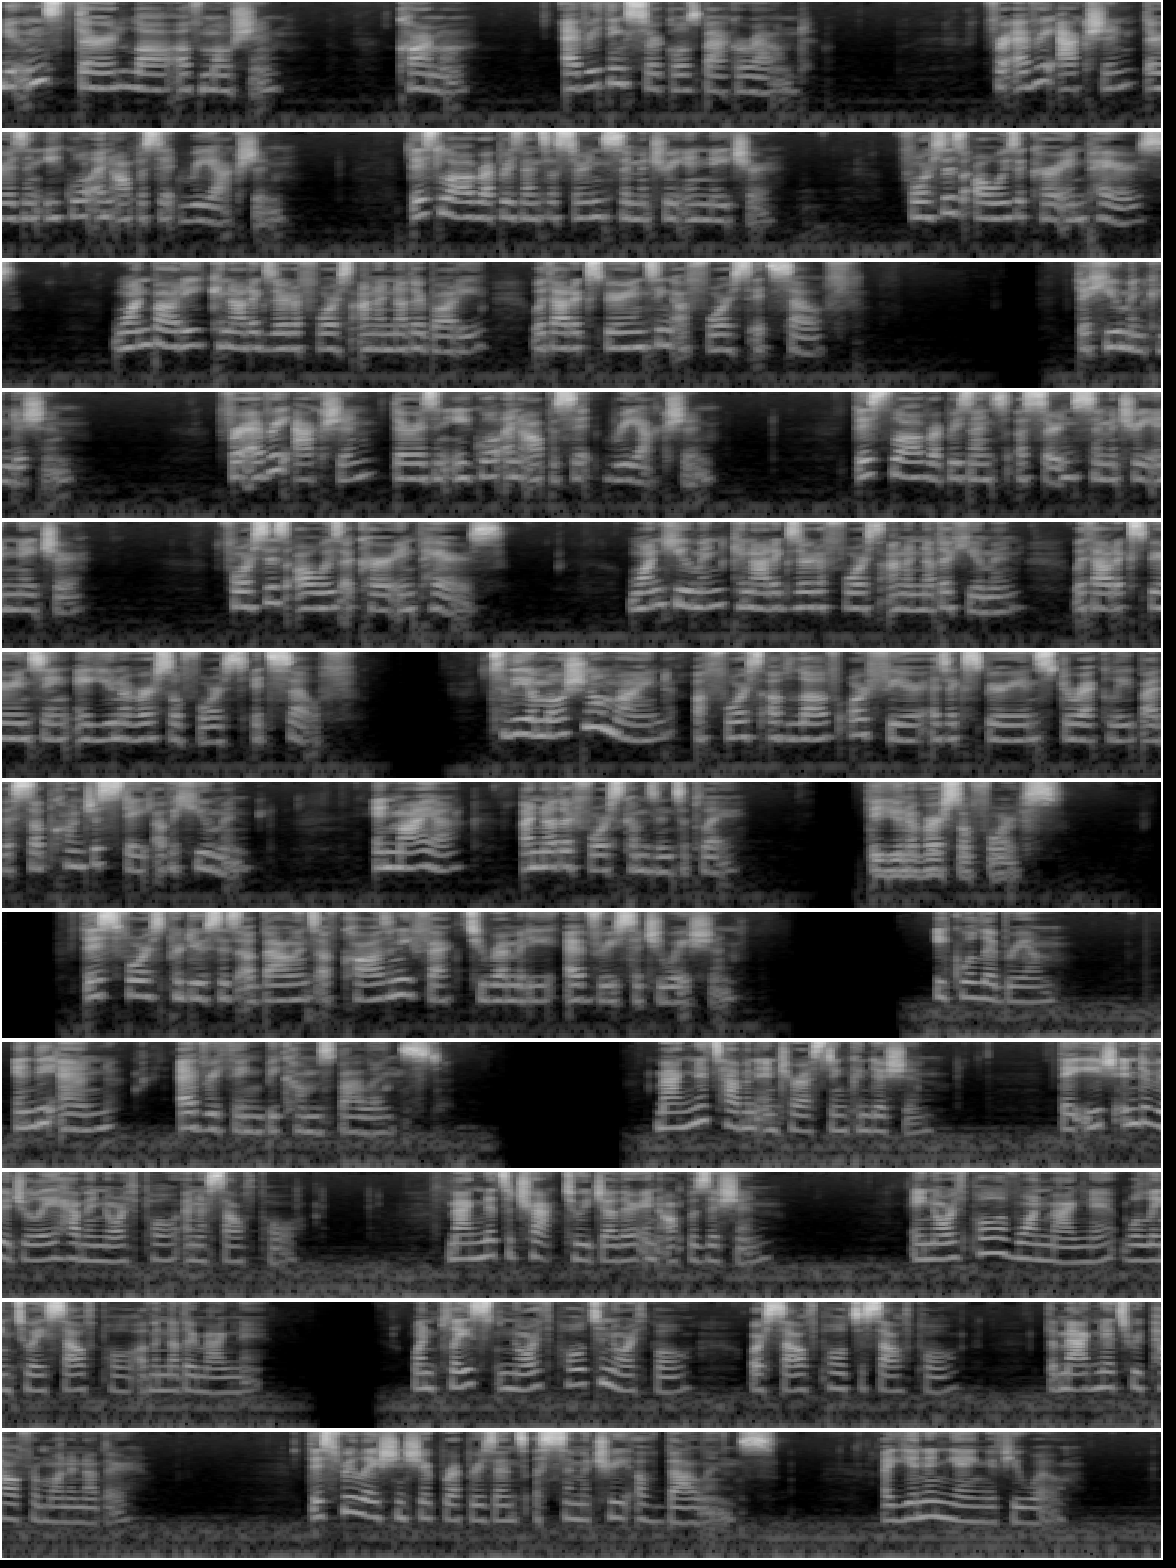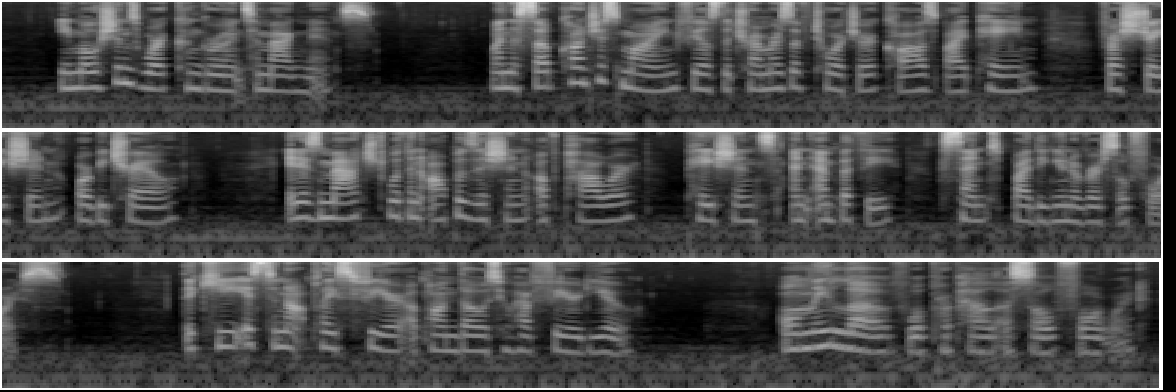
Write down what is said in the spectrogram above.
Newton's third law of motion karma. Everything circles back around. For every action, there is an equal and opposite reaction. This law represents a certain symmetry in nature. Forces always occur in pairs. One body cannot exert a force on another body without experiencing a force itself. The human condition. For every action, there is an equal and opposite reaction. This law represents a certain symmetry in nature. Forces always occur in pairs. One human cannot exert a force on another human without experiencing a universal force itself. To the emotional mind, a force of love or fear is experienced directly by the subconscious state of a human. In Maya, another force comes into play the universal force. This force produces a balance of cause and effect to remedy every situation. Equilibrium. In the end, everything becomes balanced. Magnets have an interesting condition. They each individually have a north pole and a south pole. Magnets attract to each other in opposition. A north pole of one magnet will link to a south pole of another magnet. When placed north pole to north pole or south pole to south pole, the magnets repel from one another. This relationship represents a symmetry of balance, a yin and yang, if you will. Emotions work congruent to magnets. When the subconscious mind feels the tremors of torture caused by pain, frustration, or betrayal, it is matched with an opposition of power, patience, and empathy sent by the universal force. The key is to not place fear upon those who have feared you. Only love will propel a soul forward.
